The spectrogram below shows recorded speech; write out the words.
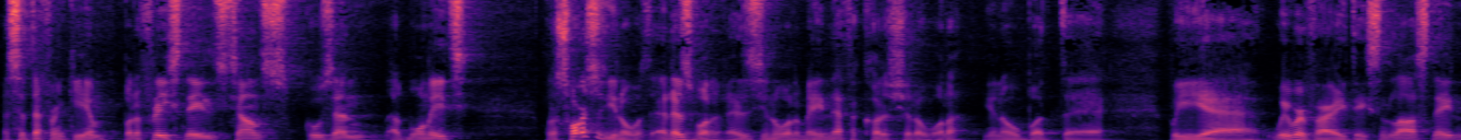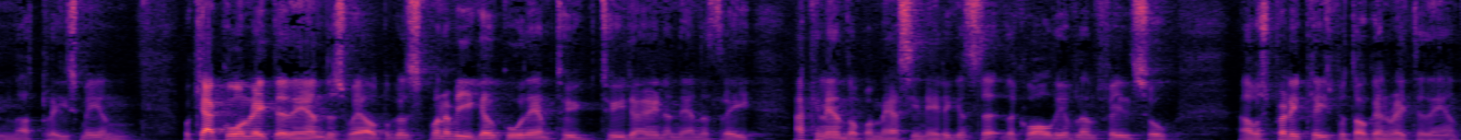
it's a different game. But if Reece Neal's chance goes in at one each, But as as you know, it is what it is. You know what I mean? If it coulda, shoulda, woulda. You know, but uh, we uh, we were very decent last night, and that pleased me. And we kept going right to the end as well because whenever you go go them two two down and then the three, that can end up a messy night against the, the quality of Linfield. So I was pretty pleased with dug in right to the end.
